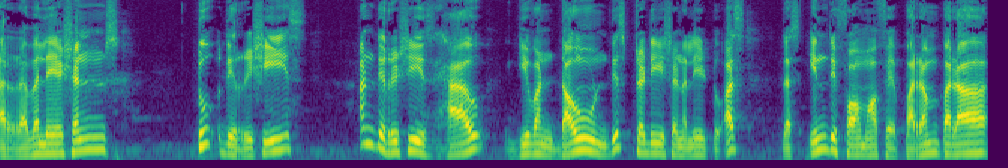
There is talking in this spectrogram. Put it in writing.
revelations to the rishis and the rishis have given down this traditionally to us thus in the form of a parampara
